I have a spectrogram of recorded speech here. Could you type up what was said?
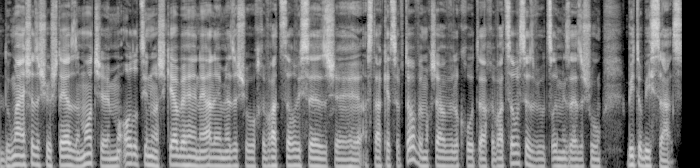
דוגמה יש איזשהו שתי יזמות שמאוד רצינו להשקיע בהן היה להם איזשהו חברת services שעשתה כסף טוב הם עכשיו לקחו את החברת services ויוצרים מזה איזשהו b2b סאס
